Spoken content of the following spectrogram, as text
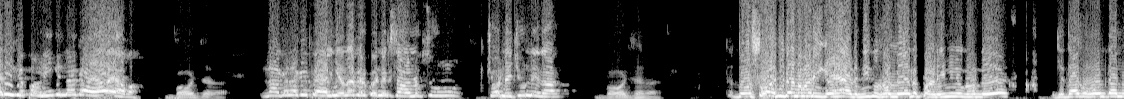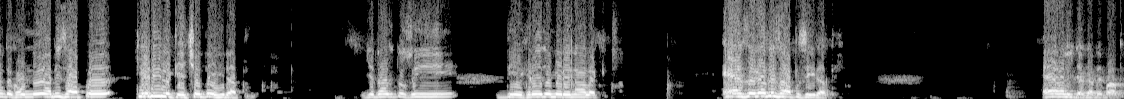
ਹਰੀ ਕੇ ਪਾਣੀ ਕਿੰਨਾ ਕੁ ਆਇਆ ਹੋਇਆ ਵਾ? ਬਹੁਤ ਜ਼ਿਆਦਾ। ਲੱਗ ਲੱਗੇ ਪੈਲੀਆਂ ਦਾ ਫਿਰ ਕੋਈ ਨੁਕਸਾਨ ਨੁਕਸੂਨ ਝੋਨੇ ਝੋਨੇ ਦਾ? ਬਹੁਤ ਜ਼ਿਆਦਾ। ਤੇ ਦੋਸਤੋ ਅੱਜ ਤੁਹਾਨੂੰ ਹਰੀ ਗਏ ਹੈਡ ਵੀ ਦਿਖਾਉਂਦੇ ਆ ਤੇ ਪਾਣੀ ਵੀ ਦਿਖਾਉਂਦੇ ਆ। ਜਿੱਦਾਂ ਕਿ ਹੁਣ ਤੁਹਾਨੂੰ ਦਿਖਾਉਂਦੇ ਆ ਵੀ ਸੱਪ ਕਿਹੜੀ ਲੋਕੇਸ਼ਨ ਤੇ ਹੀ ਰਾਤੀ ਜਿੱਦਾਂ ਕਿ ਤੁਸੀਂ ਦੇਖ ਰਹੇ ਜੇ ਮੇਰੇ ਨਾਲ ਇਸ ਜਗ੍ਹਾ ਤੇ ਸੱਪ ਸੀ ਰਾਤੀ। ਇਹ ਵਾਲੀ ਜਗ੍ਹਾ ਤੇ ਬਾਤ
